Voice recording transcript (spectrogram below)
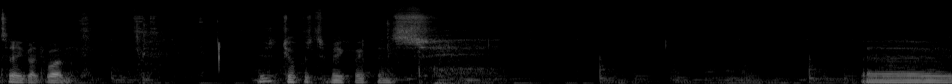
so I got one. Whose job is to make weapons? Uh,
